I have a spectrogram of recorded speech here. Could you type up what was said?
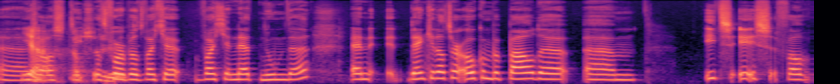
Uh, ja, zoals die, dat voorbeeld wat je, wat je net noemde. En denk je dat er ook een bepaalde um, iets is van,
